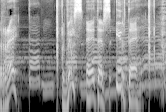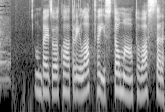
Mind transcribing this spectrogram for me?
Re! Viss ēters ir te! Un beidzot klāt arī Latvijas tomātu vasara.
